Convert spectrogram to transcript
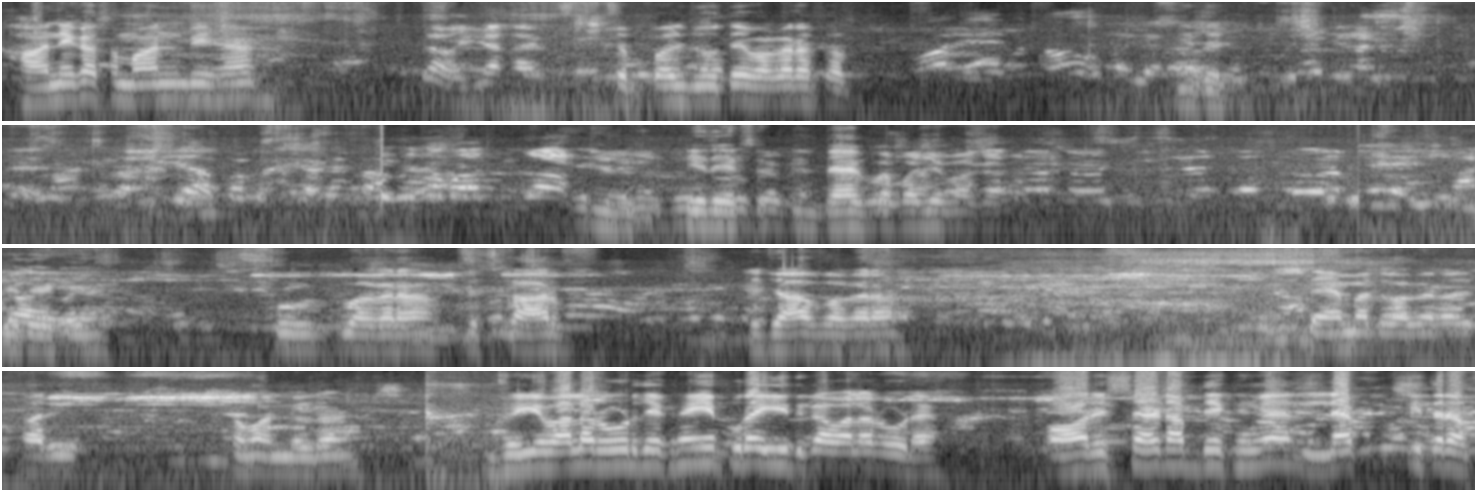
खाने का सामान भी है। चप्पल, जूते वगैरह सब। ये देखिए ये देख सकते हैं, बैग ये देखिए, सूट वगैरह, स्कार्फ। हिजाब वगैरह सहमत वगैरह सारी सामान मिल रहा है। जो ये वाला रोड देख रहे हैं, ये पूरा ईदगाह वाला रोड है। और इस साइड आप देखेंगे लेफ़्ट की तरफ़,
